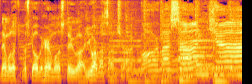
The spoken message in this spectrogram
then we'll let's, let's go over here and we'll let's do uh, "You Are My Sunshine." You are my sunshine,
